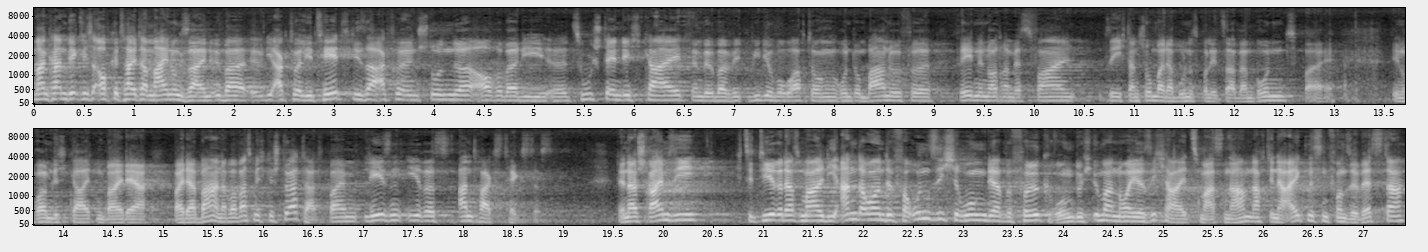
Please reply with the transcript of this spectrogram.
man kann wirklich auch geteilter Meinung sein über äh, die Aktualität dieser Aktuellen Stunde, auch über die äh, Zuständigkeit. Wenn wir über Videobeobachtungen rund um Bahnhöfe reden in Nordrhein-Westfalen, sehe ich dann schon bei der Bundespolizei, beim Bund, bei den Räumlichkeiten, bei der, bei der Bahn. Aber was mich gestört hat beim Lesen Ihres Antragstextes, denn da schreiben Sie, ich zitiere das mal, die andauernde Verunsicherung der Bevölkerung durch immer neue Sicherheitsmaßnahmen nach den Ereignissen von Silvester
